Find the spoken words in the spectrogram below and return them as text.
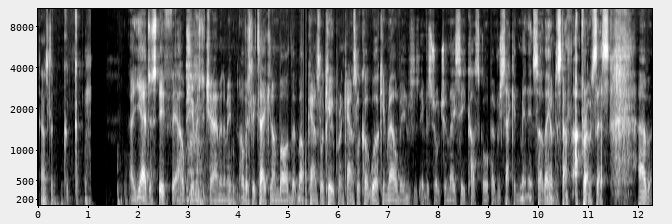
Councillor Cook. Uh, yeah, just if it helps you, Mr Chairman, I mean, obviously taking on board that well, Councillor Cooper and Councillor Cook work in railway infrastructure and they see costs go up every second minute, so they understand that process. Uh,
